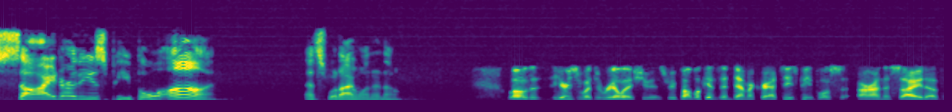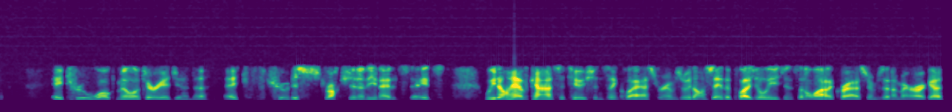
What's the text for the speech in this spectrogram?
side are these people on? That's what I want to know. Well, the, here's what the real issue is: Republicans and Democrats. These people are on the side of a true woke military agenda, a true destruction of the United States. We don't have constitutions in classrooms. We don't say the Pledge of Allegiance in a lot of classrooms in America.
